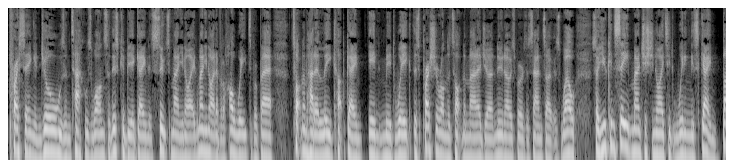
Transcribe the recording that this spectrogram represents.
pressing and duels and tackles won. So this could be a game that suits Man United. Man United have a whole week to prepare. Tottenham had a League Cup game in midweek. There's pressure on the Tottenham manager, Nuno Espirito Santo, as well. So you can see Manchester United winning this game. But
